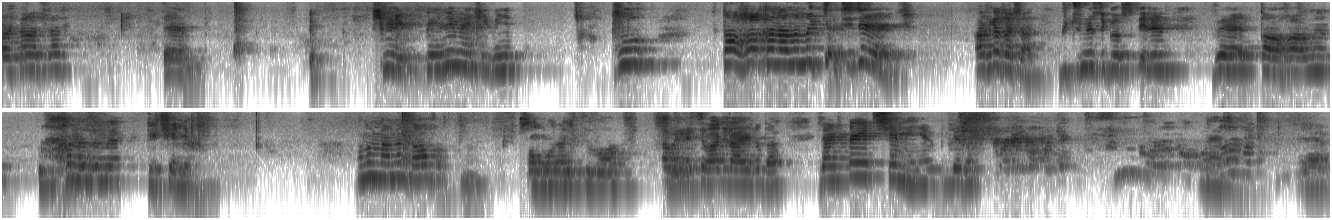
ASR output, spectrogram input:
Arkadaşlar e, şimdi benim ekibim bu Taha kanalını geçecek. Arkadaşlar gücünüzü gösterin ve Taha'nın kanalını geçelim. Onun benden daha fazla. Abonesi var. abonesi var like'ı da. Like'da yetişemeyebilirim. Neyse. Ee,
